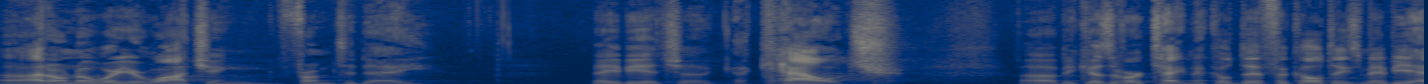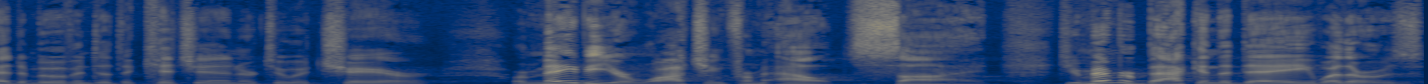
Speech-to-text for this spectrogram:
Uh, I don't know where you're watching from today. Maybe it's a, a couch uh, because of our technical difficulties. Maybe you had to move into the kitchen or to a chair. Or maybe you're watching from outside. Do you remember back in the day, whether it was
